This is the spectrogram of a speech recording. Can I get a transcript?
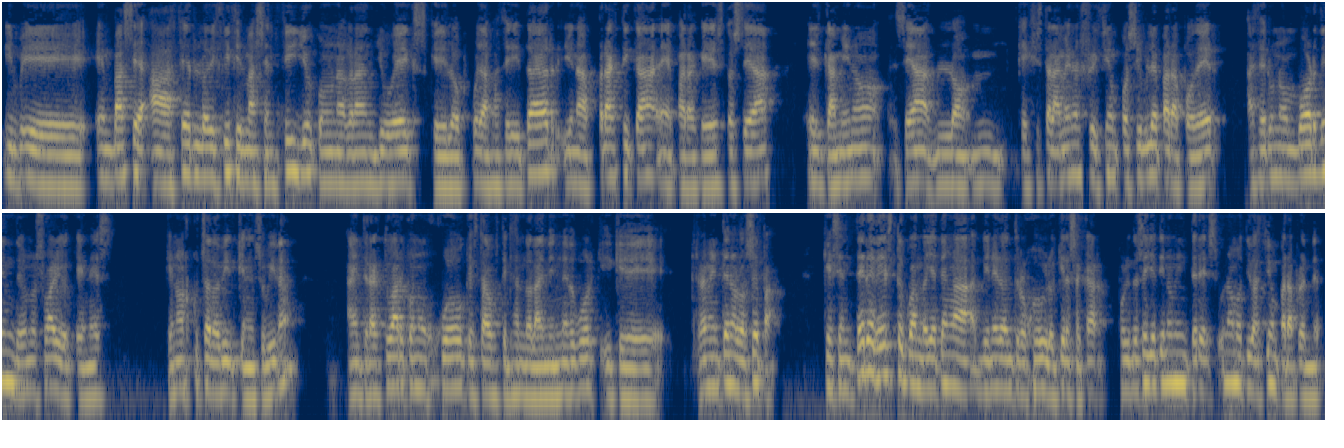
eh, en base a hacer lo difícil más sencillo, con una gran UX que lo pueda facilitar y una práctica eh, para que esto sea el camino, sea lo, que exista la menos fricción posible para poder hacer un onboarding de un usuario que, es, que no ha escuchado Bitcoin en su vida a interactuar con un juego que está utilizando Lightning Network y que realmente no lo sepa. Que se entere de esto cuando ya tenga dinero dentro del juego y lo quiera sacar. Porque entonces ella tiene un interés, una motivación para aprender,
